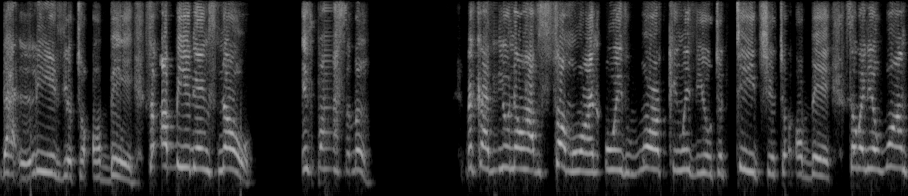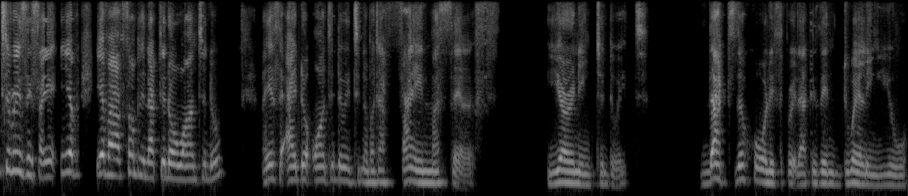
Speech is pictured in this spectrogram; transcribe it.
that leads you to obey. So obedience now is possible. Because you now have someone who is working with you to teach you to obey. So when you want to resist, you, ever, you ever have something that you don't want to do, and you say, I don't want to do it, you know, but I find myself yearning to do it. That's the Holy Spirit that is indwelling you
